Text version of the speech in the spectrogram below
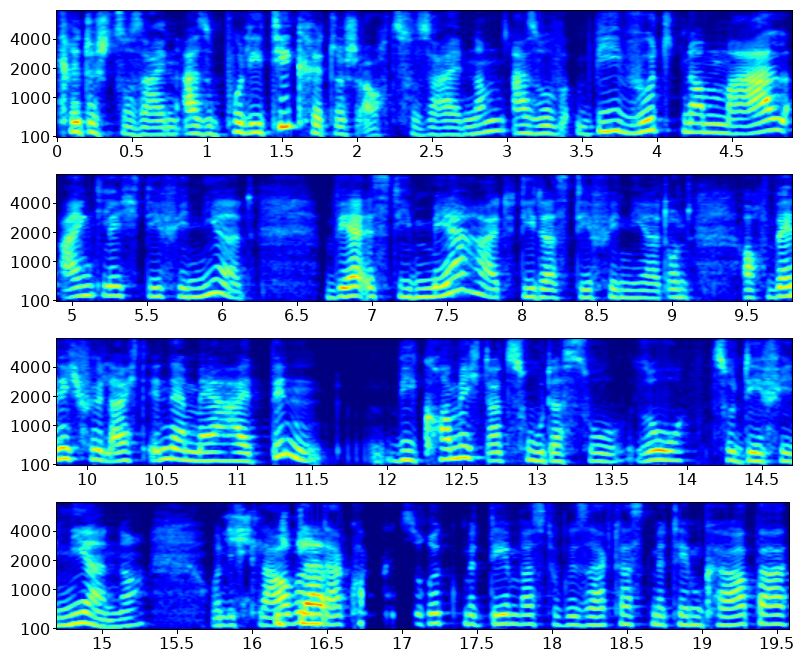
kritisch zu sein, also politikkritisch auch zu sein. Ne? Also wie wird normal eigentlich definiert? Wer ist die Mehrheit, die das definiert? Und auch wenn ich vielleicht in der Mehrheit bin, wie komme ich dazu, das so, so zu definieren? Ne? Und ich glaube, ich glaub, da kommen wir zurück mit dem, was du gesagt hast, mit dem Körper.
